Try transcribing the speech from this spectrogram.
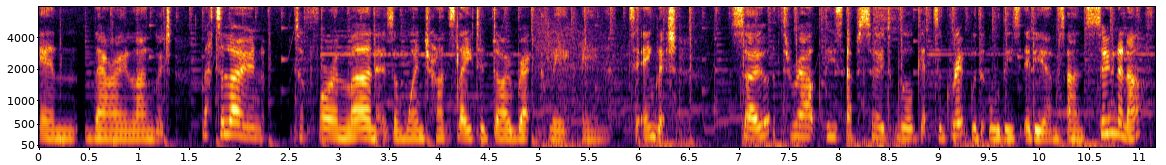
in their own language, let alone to foreign learners and when translated directly into English. So, throughout these episodes, we'll get to grip with all these idioms, and soon enough,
